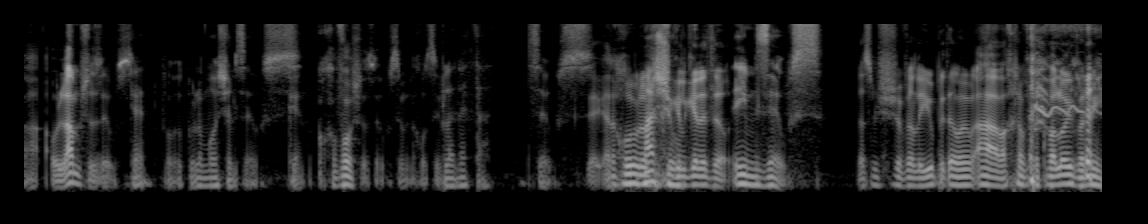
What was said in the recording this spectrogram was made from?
העולם של זהוס. כן, עולמו של זהוס. כן, כוכבו של זהוס, אם אנחנו רוצים. פלנטה זהוס. אנחנו לא משהו. לגלגל את זה עוד. עם זהוס. ואז מישהו שעובר ליופיטר, אומרים, אה, עכשיו אתה כבר לא יווני.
